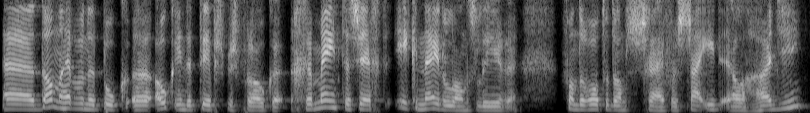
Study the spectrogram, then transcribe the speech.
Uh, dan hebben we het boek uh, ook in de tips besproken. Gemeente zegt ik Nederlands leren van de Rotterdamse schrijver Said El Hadji.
